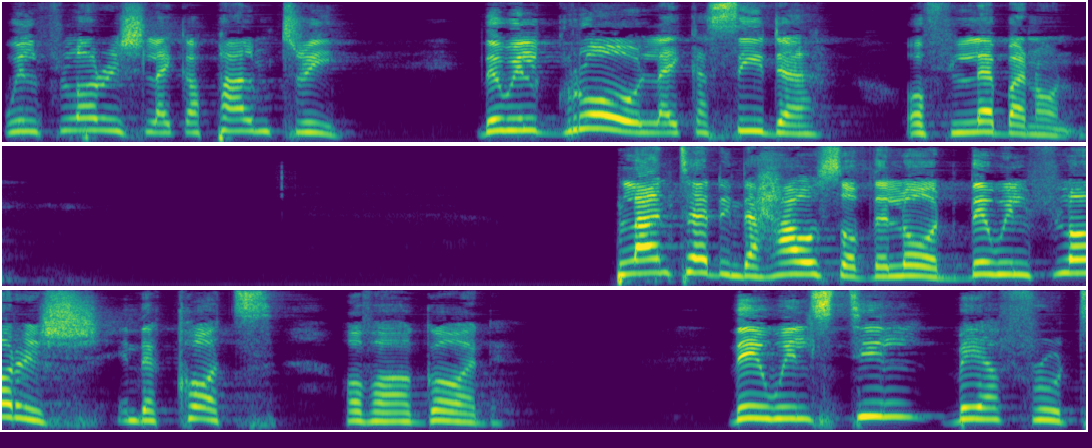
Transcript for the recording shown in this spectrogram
will flourish like a palm tree. They will grow like a cedar of Lebanon planted in the house of the Lord, they will flourish in the courts of our God. They will still bear fruit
